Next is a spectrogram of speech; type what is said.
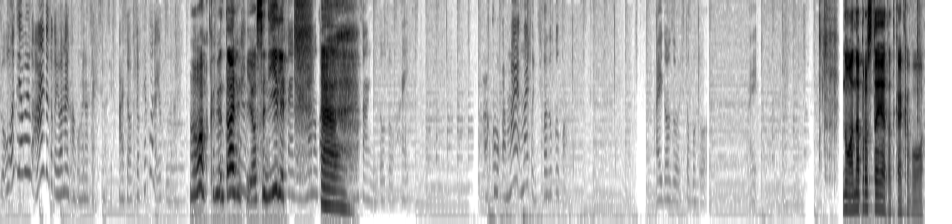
どうでもよく、あんたとか言わないの。あ、ごめんなさい。すいません。あ、じゃあ、じゃあ、ペコだよく言わない。О, в комментариях ее осадили. Ну, она просто этот, как его,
